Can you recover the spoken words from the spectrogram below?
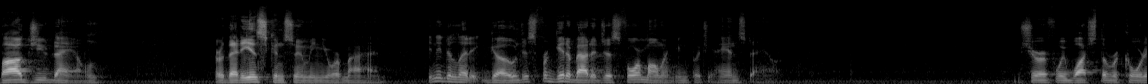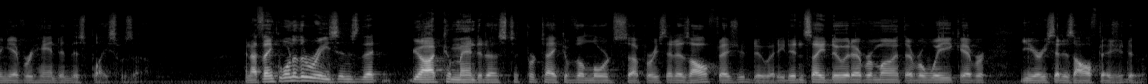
bogs you down or that is consuming your mind, you need to let it go and just forget about it just for a moment. You can put your hands down. I'm sure if we watched the recording, every hand in this place was up. And I think one of the reasons that God commanded us to partake of the Lord's Supper, He said, as oft as you do it. He didn't say do it every month, every week, every year. He said, as oft as you do it.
